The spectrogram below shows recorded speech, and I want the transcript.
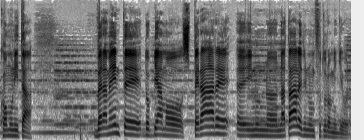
comunità. Veramente dobbiamo sperare eh, in un Natale ed in un futuro migliore.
